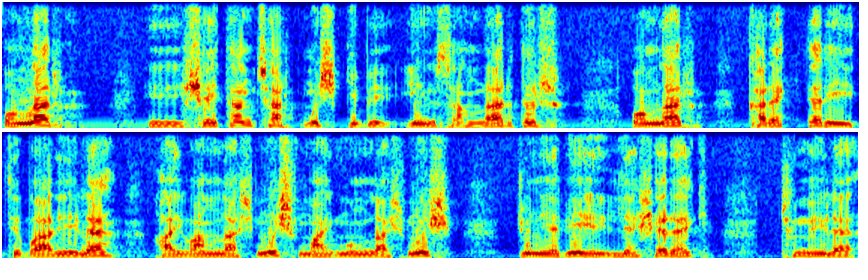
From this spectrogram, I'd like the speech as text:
onlar e, şeytan çarpmış gibi insanlardır. Onlar karakter itibariyle hayvanlaşmış, maymunlaşmış, dünyevileşerek tümüyle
